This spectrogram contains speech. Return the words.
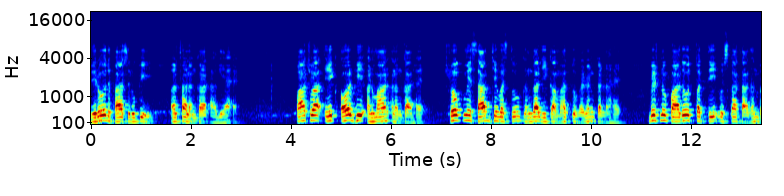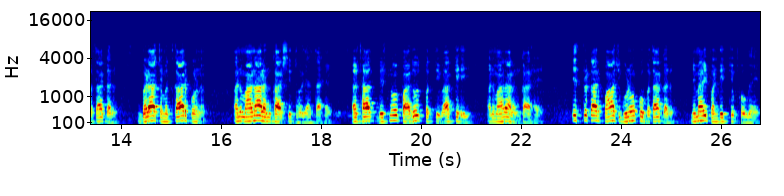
विरोध भाष रूपी अर्थालंकार आ गया है। पांचवा, एक और भी अनुमान अलंकार है। श्लोक में साध्य वस्तु गंगा जी का महत्व वर्णन करना है। विष्णु पादोत्पत्ति उसका साधन बताकर बड़ा चमत्कार पूर्ण अनुमानालंकार सिद्ध हो जाता है। अर्थात विष्णु पादोत्पत्ति वाक्य ही अनुमानालंकार है। इस प्रकार पाँच गुणों को बताकर निमाई पंडित चुप हो गए।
